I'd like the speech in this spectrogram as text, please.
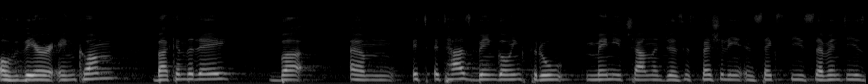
of their income back in the day but um, it, it has been going through many challenges, especially in 60s, 70s,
